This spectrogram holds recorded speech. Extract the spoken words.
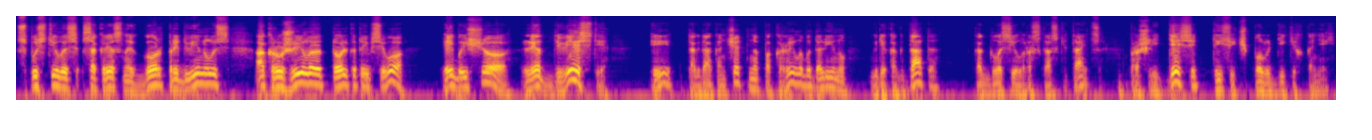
спустилась с окрестных гор, придвинулась, окружила только-то и всего — Ей бы еще лет двести, и тогда окончательно покрыла бы долину, где когда-то, как гласил рассказ китайца, прошли десять тысяч полудиких коней.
